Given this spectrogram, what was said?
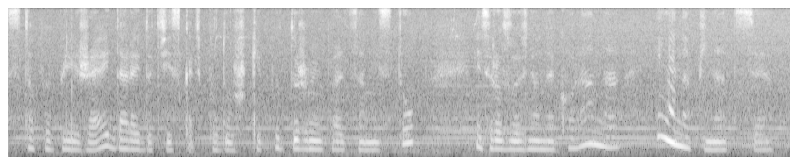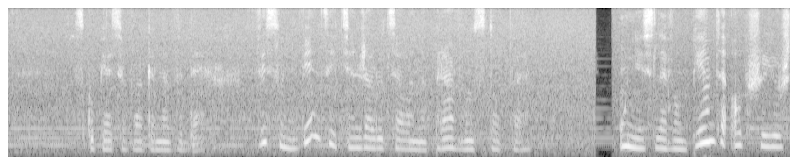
stopy bliżej, dalej dociskać poduszki pod dużymi palcami stóp, mieć rozluźnione kolana i nie napinać się. Skupiać uwagę na wydechach. Wysuń więcej ciężaru ciała na prawą stopę. Unieś lewą piętę, oprzyj już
